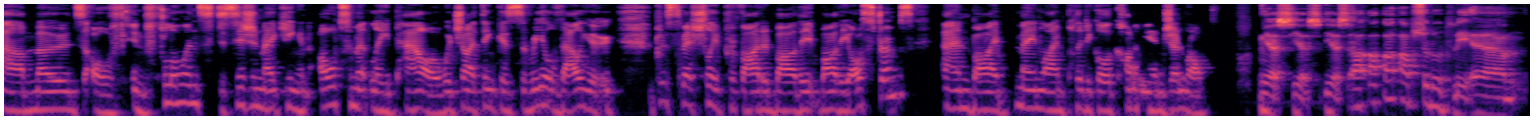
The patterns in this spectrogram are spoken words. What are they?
uh, modes of influence, decision making, and ultimately power, which I think is the real value, especially provided by the by the Ostroms and by mainline political economy in general. Yes, yes, yes, uh, uh, absolutely. Um,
